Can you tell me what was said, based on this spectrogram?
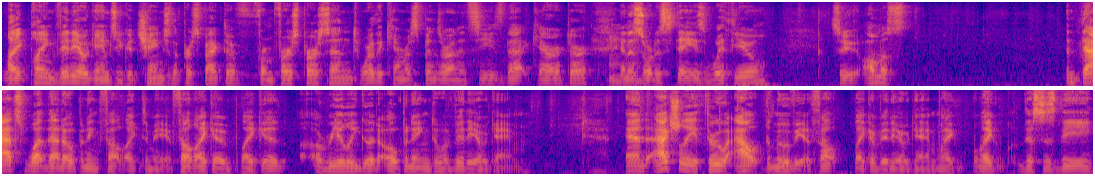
like playing video games, you could change the perspective from first person to where the camera spins around and sees that character, and it Mhm. sort of stays with you. So you almost that's what that opening felt like to me. It felt like a like a, a really good opening to a video game. And actually throughout the movie it felt like a video game. Like like this is the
